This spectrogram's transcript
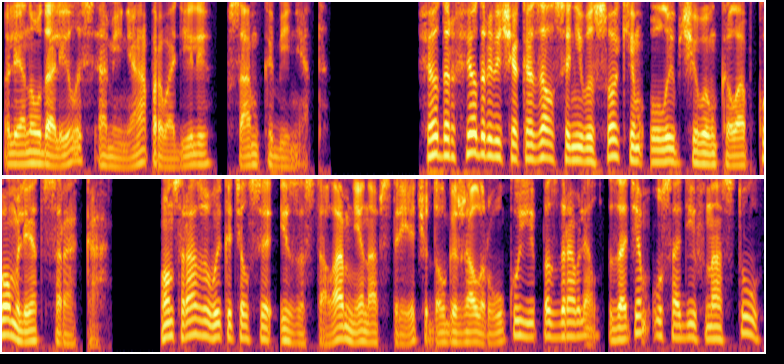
Лена удалилась, а меня проводили в сам кабинет. Федор Федорович оказался невысоким, улыбчивым колобком лет сорока. Он сразу выкатился из-за стола мне навстречу, долго жал руку и поздравлял. Затем, усадив на стул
